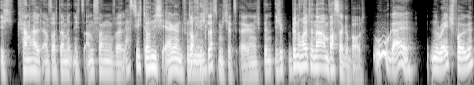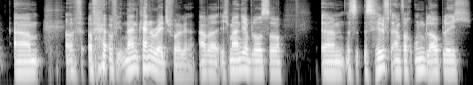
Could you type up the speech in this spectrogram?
ich kann halt einfach damit nichts anfangen, weil. Lass dich doch nicht ärgern von Doch, mir. ich lasse mich jetzt ärgern. Ich bin, ich bin heute nah am Wasser gebaut. Uh, geil. Eine Rage-Folge. Ähm, auf, auf, auf, nein, keine Rage-Folge. Aber ich meine ja bloß so, ähm, es, es hilft einfach unglaublich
